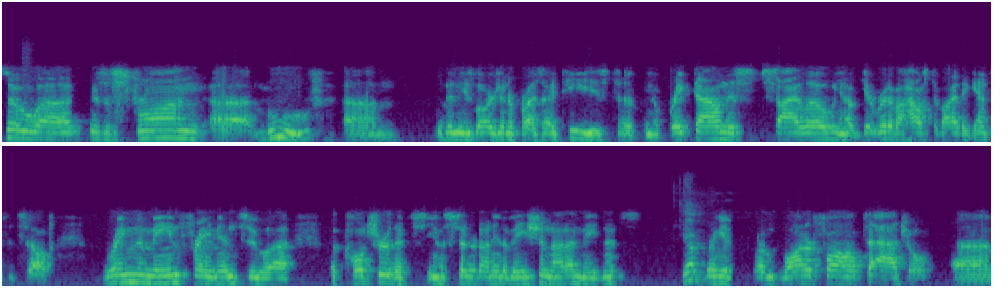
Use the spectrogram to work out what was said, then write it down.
So uh, there's a strong uh, move um, within these large enterprise ITs to you know break down this silo, you know, get rid of a house divided against itself, bring the mainframe into a, a culture that's you know centered on innovation, not on maintenance. Yep. Bring it from waterfall to agile uh,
